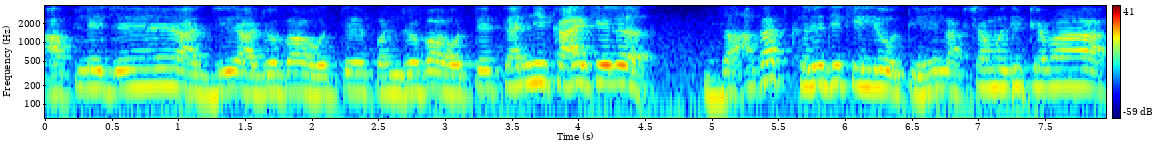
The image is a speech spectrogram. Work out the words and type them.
आपले जे आजी आजोबा होते पंजोबा होते त्यांनी काय केलं? जागाच खरेदी केली होती. हे लक्षामध्ये ठेवा.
